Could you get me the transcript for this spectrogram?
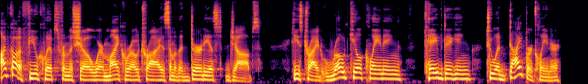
I've caught a few clips from the show where Mike Rowe tries some of the dirtiest jobs. He's tried roadkill cleaning, cave digging, to a diaper cleaner,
